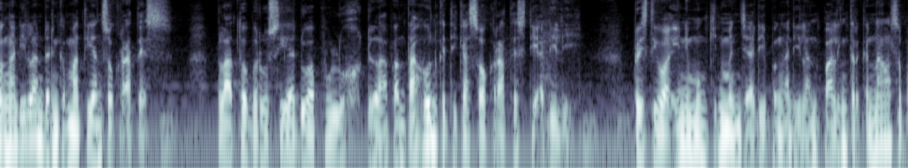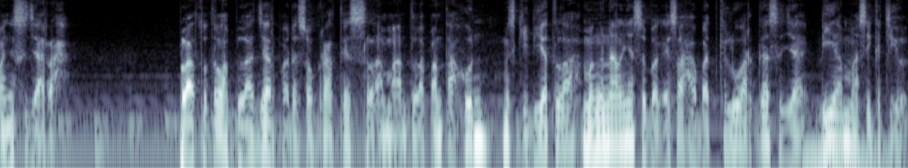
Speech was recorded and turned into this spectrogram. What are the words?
Pengadilan dan kematian Sokrates. Plato berusia 28 tahun ketika Sokrates diadili. Peristiwa ini mungkin menjadi pengadilan paling terkenal sepanjang sejarah. Plato telah belajar pada Sokrates selama 8 tahun meski dia telah mengenalnya sebagai sahabat keluarga sejak dia masih kecil.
